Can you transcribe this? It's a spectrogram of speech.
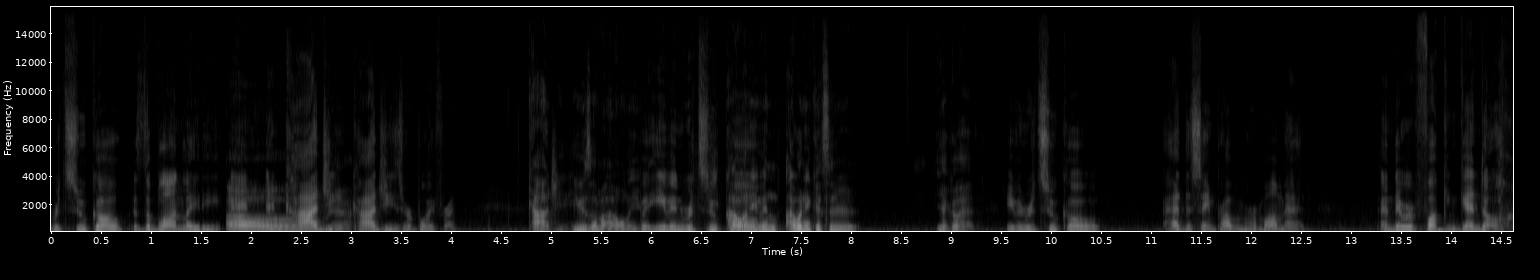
Ritsuko is the blonde lady, and, and Oh, Kaji. yeah. Kaji's her boyfriend. Kaji. He was my only. But even Ritsuko, I wouldn't even. I wouldn't consider. Yeah, go ahead. even Ritsuko had the same problem her mom had, and they were fucking Gendo.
